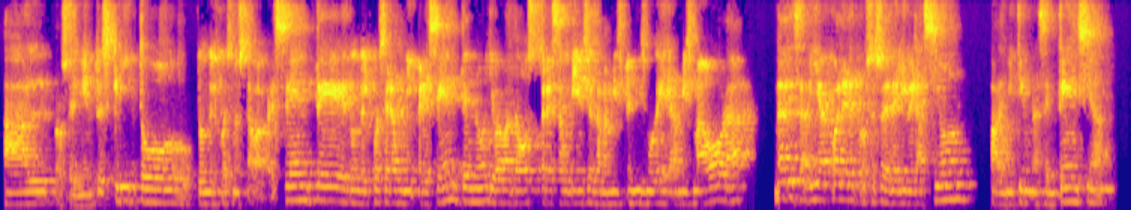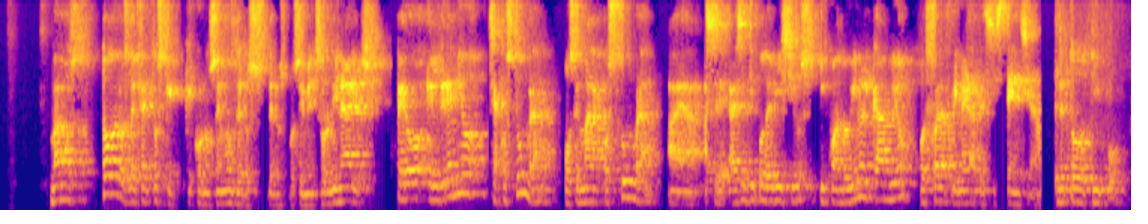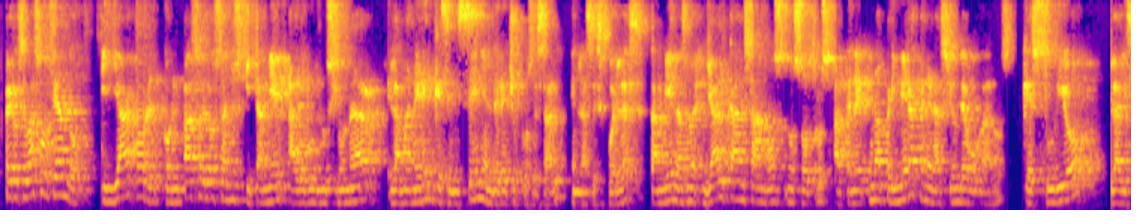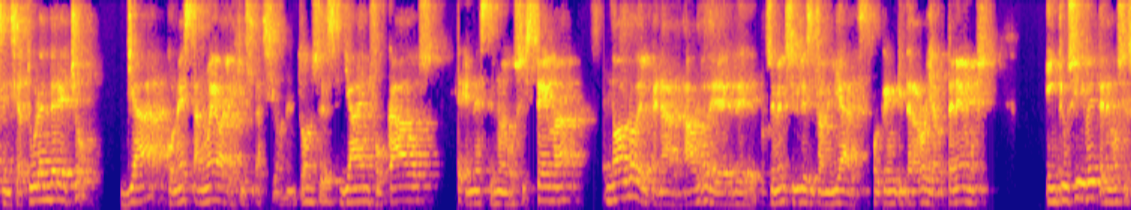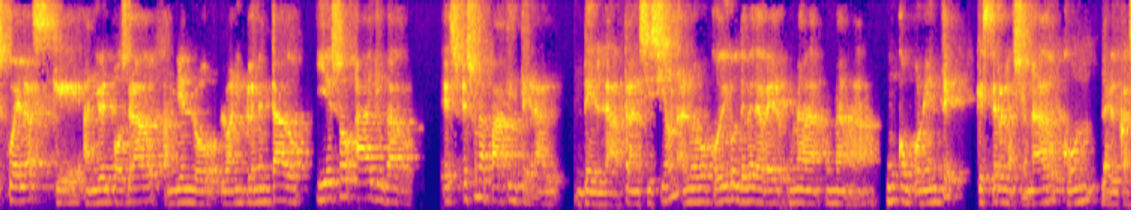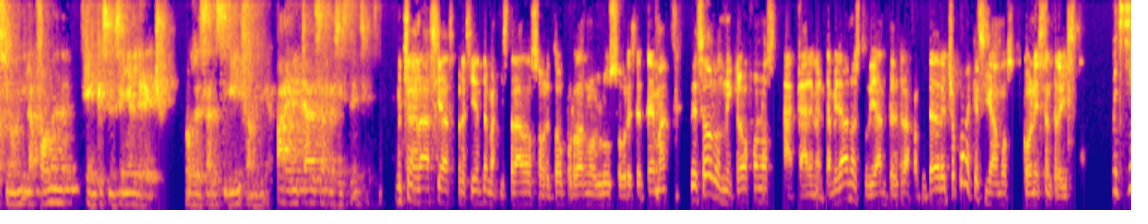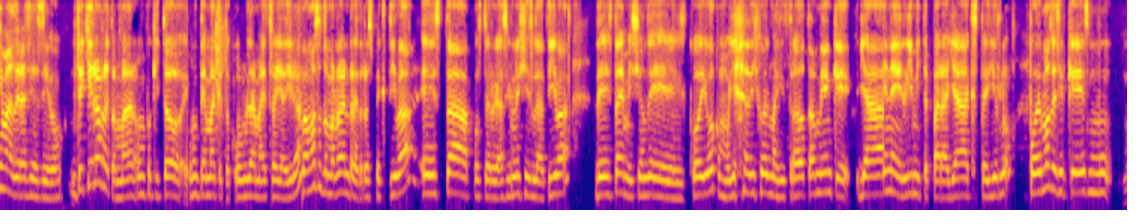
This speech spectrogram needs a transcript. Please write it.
al procedimiento escrito, donde el juez no estaba presente, donde el juez era omnipresente, ¿no? Llevaba dos, tres audiencias a la misma, el mismo día, a la misma hora. Nadie sabía cuál era el proceso de deliberación para emitir una sentencia. Vamos, todos los defectos que, conocemos de los procedimientos ordinarios. Pero el gremio se acostumbra o se mal acostumbra a ese, tipo de vicios y cuando vino el cambio, pues fue la primera resistencia de todo tipo. Pero se va sorteando y ya con el, paso de los años y también al evolucionar la manera en que se enseña el derecho procesal en las escuelas, también ya alcanzamos nosotros a tener una primera generación de abogados que estudió la licenciatura en derecho ya con esta nueva legislación. Entonces, ya enfocados en este nuevo sistema. No hablo del penal, hablo de, procedimientos civiles y familiares, porque en Quintana Roo ya lo tenemos. Inclusive tenemos escuelas que a nivel posgrado también lo, lo han implementado y eso ha ayudado es, una parte integral de la transición al nuevo código. Debe de haber una, un componente que esté relacionado con la educación y la forma en, que se enseña el derecho procesal civil y familiar para evitar esas resistencias. Muchas gracias, presidente magistrado, sobre todo por darnos luz sobre este tema. Deseo los micrófonos a Karen Altamirano, estudiante de la Facultad de Derecho, para que sigamos con esta entrevista. Muchísimas gracias, Diego. Yo quiero retomar un poquito un tema que tocó la maestra Yadira. Vamos a tomarlo en retrospectiva, esta postergación legislativa de esta emisión del código, como ya dijo el magistrado también, que ya tiene el límite para ya expedirlo. Podemos decir que es,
